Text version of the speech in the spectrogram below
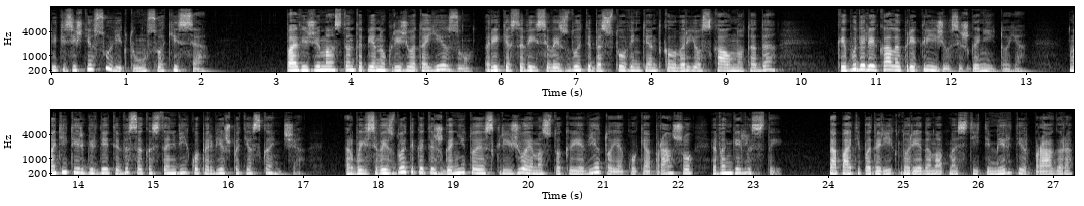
lyg jis iš tiesų vyktų mūsų akise. Pavyzdžiui, mastant apie nukryžiuotą Jėzų, reikia save įsivaizduoti bestovinti ant kalvarijos kalno tada, kai būdeliai kala prie kryžiaus išganytoje, matyti ir girdėti visą, kas ten vyko per viešpaties kančią. Arba įsivaizduoti, kad išganytojas kryžiuojamas tokioje vietoje, kokią aprašo evangelistai. Ta pati padaryk, norėdama apmastyti mirtį ir pragarą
